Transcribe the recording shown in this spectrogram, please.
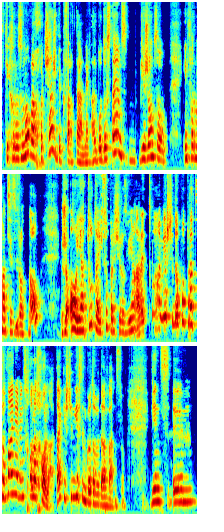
w tych rozmowach chociażby kwartalnych, albo dostając bieżącą informację zwrotną, że o, ja tutaj super się rozwijam, ale tu mam jeszcze do popracowania, więc hola hola, tak? Jeszcze nie jestem gotowy do awansu. Więc ym,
